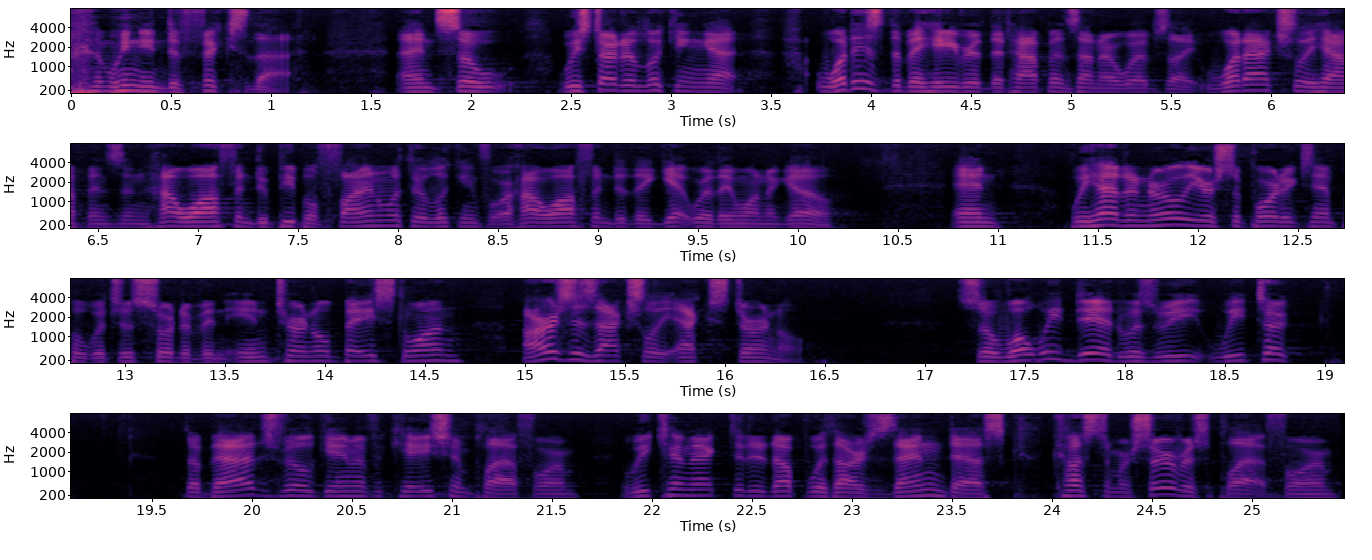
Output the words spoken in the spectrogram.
we need to fix that. And so we started looking at what is the behavior that happens on our website? What actually happens, and how often do people find what they're looking for? How often do they get where they want to go? And we had an earlier support example, which is sort of an internal based one. Ours is actually external. So what we did was we, we took the Badgeville gamification platform, we connected it up with our Zendesk customer service platform,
